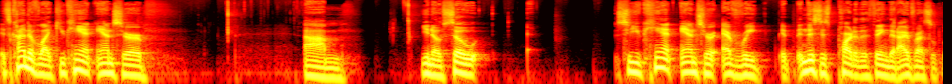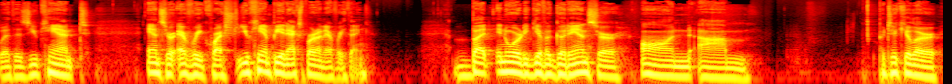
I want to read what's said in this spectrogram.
it's kind of like you can't answer, um, you know, so, so you can't answer every, and this is part of the thing that I've wrestled with is you can't answer every question. You can't be an expert on everything. But in order to give a good answer on um, particular,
